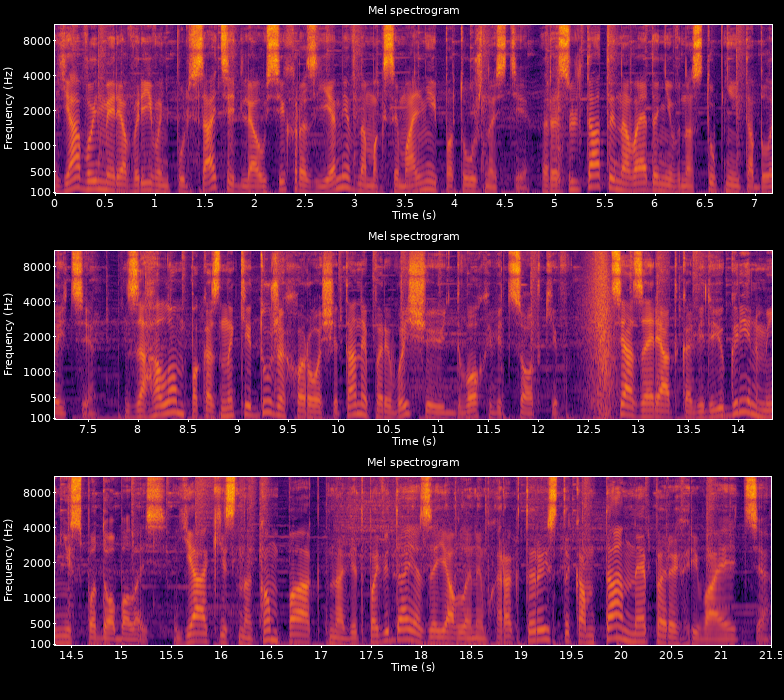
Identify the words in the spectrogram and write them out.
Я виміряв рівень пульсацій для усіх роз'ємів на максимальній потужності. Результати наведені в наступній таблиці. Загалом показники дуже хороші та не перевищують 2%. Ця зарядка від Ugreen мені сподобалась. Якісна, компактна, відповідає заявленим характеристикам та не перегрівається.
